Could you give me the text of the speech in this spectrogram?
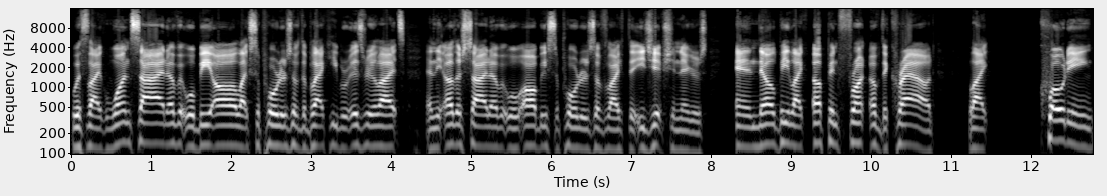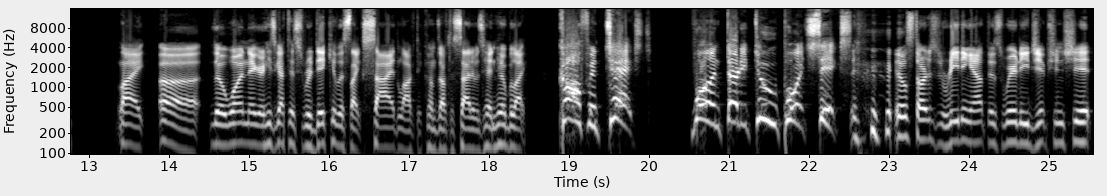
with like one side of it will be all like supporters of the black hebrew israelites and the other side of it will all be supporters of like the egyptian niggers and they'll be like up in front of the crowd like quoting like uh the one nigger he's got this ridiculous like side lock that comes off the side of his head and he'll be like coffin text 132.6 he'll start reading out this weird egyptian shit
